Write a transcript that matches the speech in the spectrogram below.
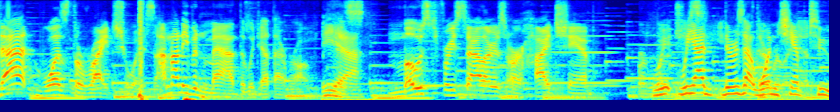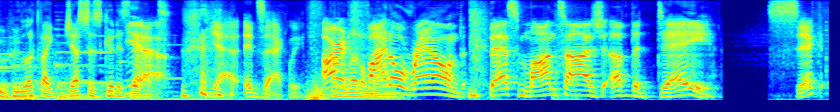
that was the right choice. I'm not even mad that we got that wrong. Yeah. Most freestylers are high champ or low We, we had there was that one really champ good. too. Who looked like just as good as Yeah, that. yeah, exactly. All right, final round, best montage of the day. Sick.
